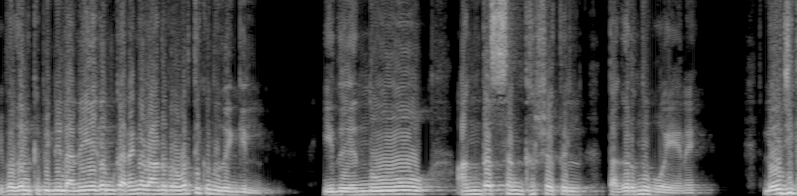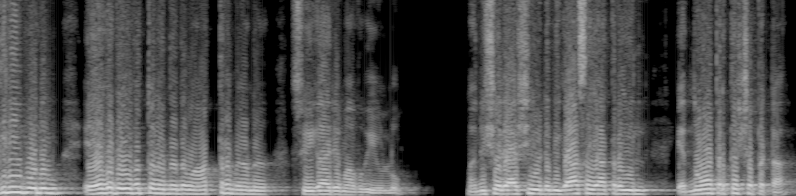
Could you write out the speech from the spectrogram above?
ഇവകൾക്ക് പിന്നിൽ അനേകം കരങ്ങളാണ് പ്രവർത്തിക്കുന്നതെങ്കിൽ ഇത് എന്നോ അന്തസംഘർഷത്തിൽ തകർന്നു പോയേനെ. ലോജിക്കലി പോലും ഏകദൈവത്വം എന്നത് മാത്രമാണ് സ്വീകാര്യമാവുകയുള്ളൂ. മനുഷ്യരാശിയുടെ വികാസയാത്രയിൽ എന്നോ പ്രത്യക്ഷപ്പെട്ട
